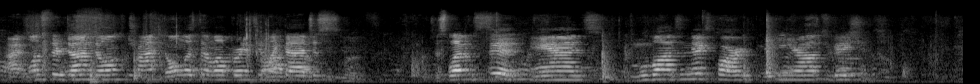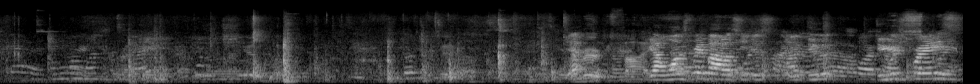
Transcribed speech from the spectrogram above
Alright, once they're done, don't try don't lift them up or anything like that. Just just let them sit and move on to the next part, making your observations. Number You got one spray bottle, so you just uh, do do your sprays,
